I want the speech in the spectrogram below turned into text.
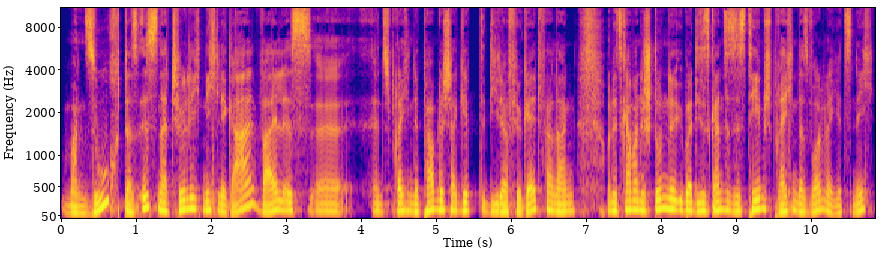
man sucht. Das ist natürlich nicht legal, weil es äh, entsprechende Publisher gibt, die dafür Geld verlangen. Und jetzt kann man eine Stunde über dieses ganze System sprechen, das wollen wir jetzt nicht.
